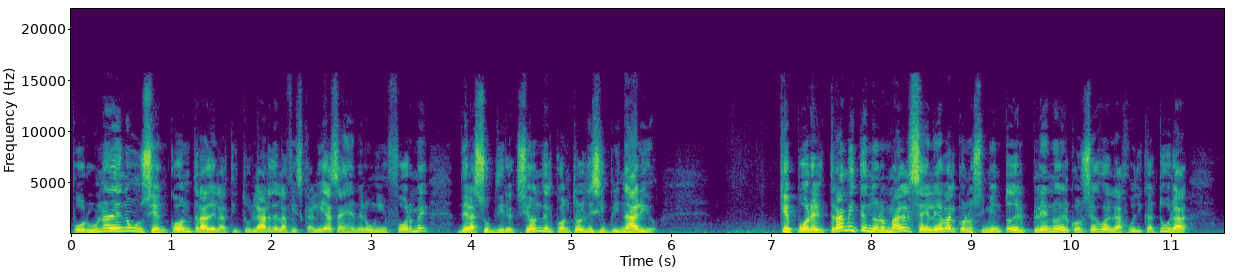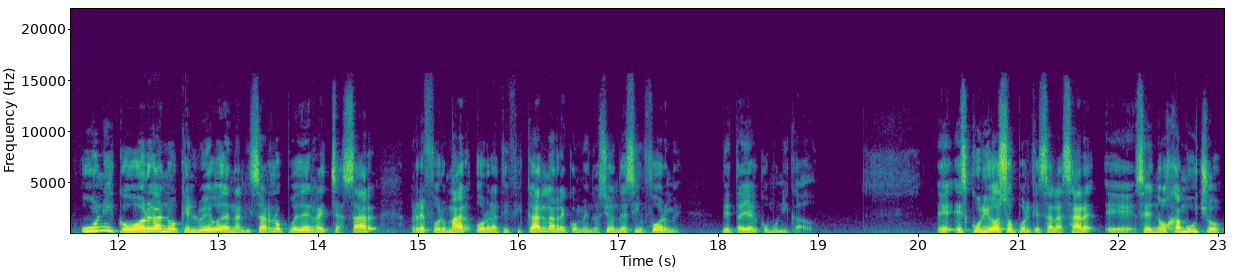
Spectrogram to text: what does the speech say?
por una denuncia en contra de la titular de la Fiscalía se generó un informe de la Subdirección del Control Disciplinario, que por el trámite normal se eleva al conocimiento del Pleno del Consejo de la Judicatura, único órgano que luego de analizarlo puede rechazar, reformar o ratificar la recomendación de ese informe, detalla el comunicado. Eh, es curioso porque Salazar eh, se enoja mucho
